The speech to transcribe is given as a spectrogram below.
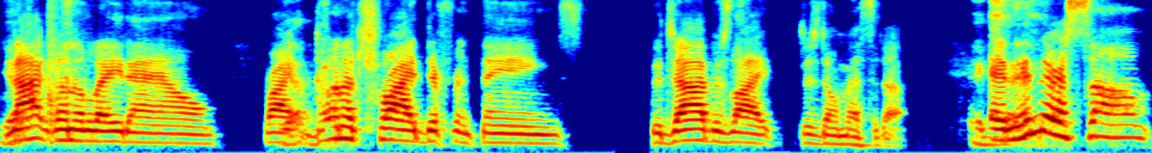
yeah. not gonna lay down, right? Yeah. Gonna try different things. The job is like, just don't mess it up. Exactly. And then there's some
